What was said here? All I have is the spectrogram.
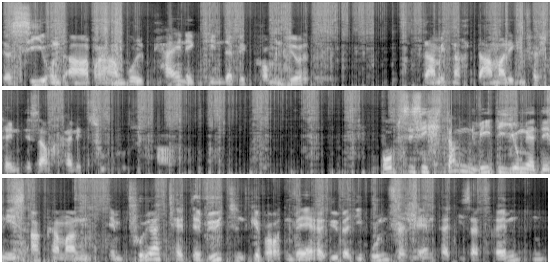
dass sie und Abraham wohl keine Kinder bekommen würden, damit nach damaligem Verständnis auch keine Zukunft haben. Ob sie sich dann, wie die junge Denise Ackermann empört hätte, wütend geworden wäre über die Unverschämtheit dieser Fremden,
